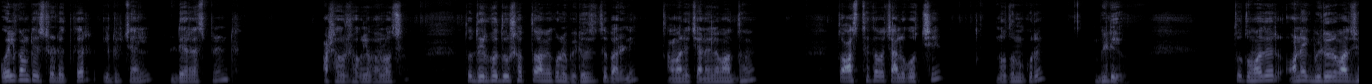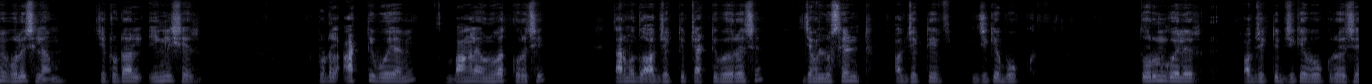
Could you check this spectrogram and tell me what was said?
ওয়েলকাম টু স্টাডিৎকার ইউটিউব চ্যানেল ডিয়ার অ্যাসপিরেন্ট আশা করি সকলে ভালো আছো। তো দীর্ঘ দু সপ্তাহ আমি কোনো ভিডিও দিতে পারিনি আমার এই চ্যানেলের মাধ্যমে। তো আজ থেকে আবার চালু করছি নতুন করে ভিডিও। তো তোমাদের অনেক ভিডিওর মাধ্যমে বলেছিলাম যে টোটাল ইংলিশের টোটাল আটটি বই আমি বাংলায় অনুবাদ করেছি। তার মধ্যে অবজেক্টিভ চারটি বই রয়েছে, যেমন Lucent objective GK book Tarun গোয়েলের অবজেক্টিভ জিকে বুক রয়েছে,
